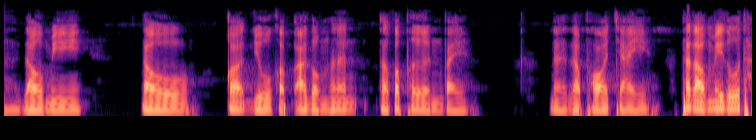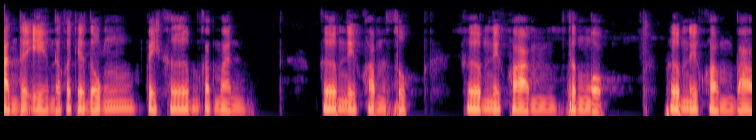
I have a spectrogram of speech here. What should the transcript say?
อเรามี เราก็อยู่กับอารมณ์เท่านั้น เราก็เพลินไปนะเราพอใจ ถ้าเราไม่รู้ทันตัวเองเราก็จะลงไปเคิมกับมัน เคิมในความสุข เคิมในความสงบ เพิ่มในความเบา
